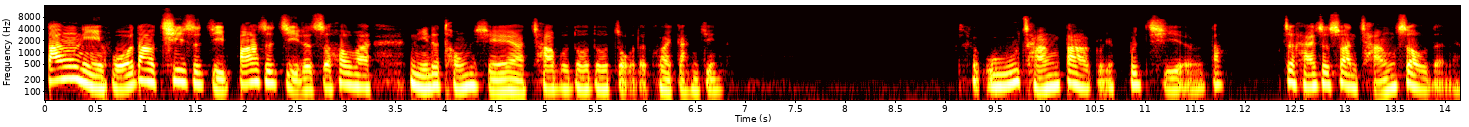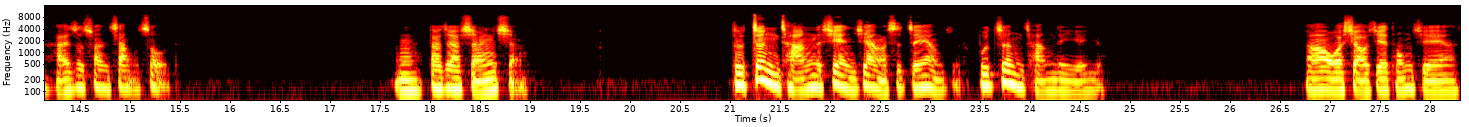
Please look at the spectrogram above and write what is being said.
当你活到七十几、八十几的时候啊，你的同学呀，差不多都走得快干净了。这个无常大鬼不期而到，这还是算长寿的呢，还是算上寿的？嗯，大家想一想，这正常的现象是这样子，不正常的也有。啊，我小学同学啊。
